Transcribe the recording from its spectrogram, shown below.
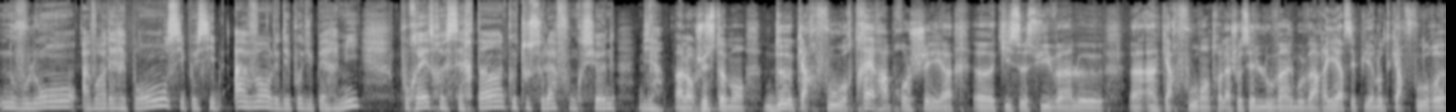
nous voulons avoir des réponses, si possible, avant le dépôt du permis, pour être certain que tout cela fonctionne bien. Alors justement, deux carrefours très rapprochés hein, euh, qui se suivent. Hein, le, un carrefour entre la chaussée de Louvain et le boulevard Rières, et puis un autre carrefour euh,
